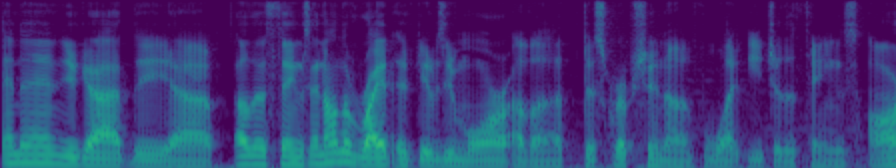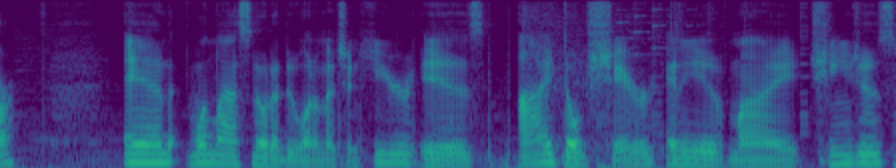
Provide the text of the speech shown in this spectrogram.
and then you got the uh, other things, and on the right it gives you more of a description of what each of the things are. And one last note I do want to mention here is I don't share any of my changes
